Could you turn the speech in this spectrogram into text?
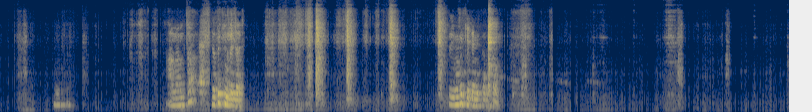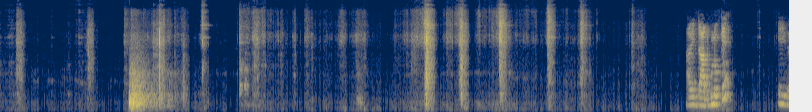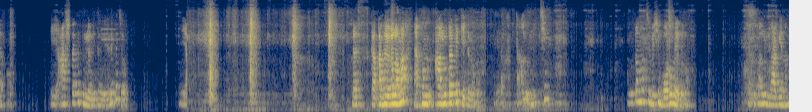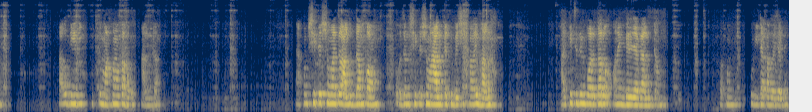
আলালটা যাতে চলে যায়। এইভাবে কেটে নিতে হবে সব আর এই ডাঁটগুলোকে এই দেখো, এই আঁশটাকে তুলে দিতে হবে, দেখেছ এই আ- ব্যাস, কাটা হয়ে গেল আমার। এখন আলুটাকে কেটে নেব। আলু দিচ্ছি। আলুটা আমার হচ্ছে বেশি বড় হয়ে গেল। এতটা আলু লাগে না। তাও দিয়ে দিই, একটু মাখা মাখা হবে আলুটা। এখন শীতের সময় তো আলুর দাম কম, ওই জন্য শীতের সময় আলুটা একটু বেশি খাওয়াই ভালো। আর কিছুদিন পরে তো আরও অনেক বেড়ে যাবে আলুর দাম। তখন কুড়ি টাকা হয়ে যাবে।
